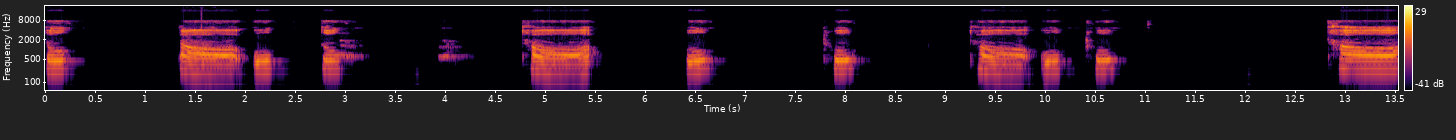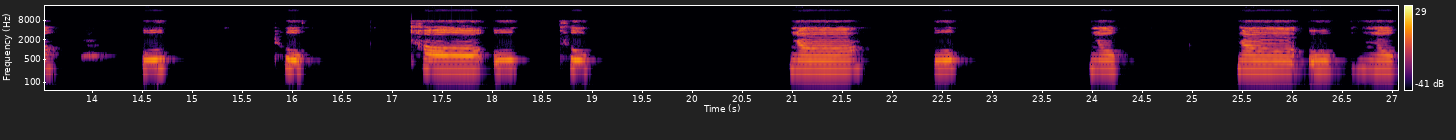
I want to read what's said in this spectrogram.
ตุก ต่ออุกตุก ถออุกทุก ถออุกทุก ทออุกทุก ทออุกทุก นออุกนุกนออุกนุก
